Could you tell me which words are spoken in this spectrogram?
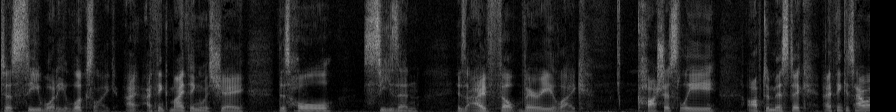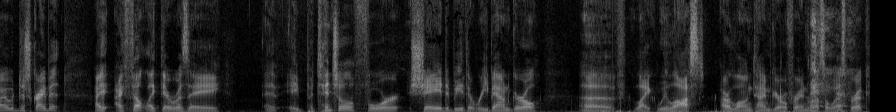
to see what he looks like. I, I think my thing with Shai this whole season is I felt very like cautiously optimistic. I think is how I would describe it. I, I felt like there was a, a a potential for Shai to be the rebound girl of like we lost our longtime girlfriend Russell Westbrook,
